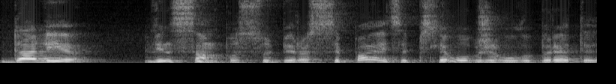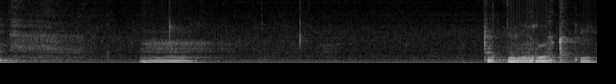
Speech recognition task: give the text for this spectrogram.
Далі він сам по собі розсипається. Після обжигу ви берете таку грудку,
